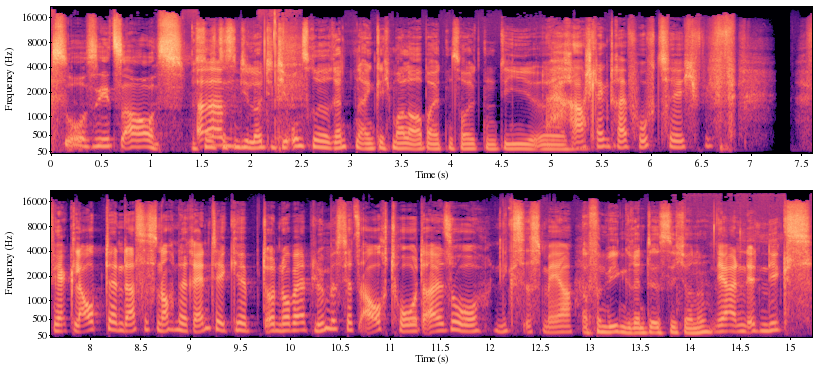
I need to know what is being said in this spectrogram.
So sieht's aus. Das, Ähm. ist, das sind die Leute, die unsere Renten eigentlich mal arbeiten sollten, die äh, Ach, Arschlenk 350. Wer glaubt denn, dass es noch eine Rente gibt? Und Norbert Blüm ist jetzt auch tot, also nix ist mehr. Aber von wegen Rente ist sicher, ne? Ja, nix.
